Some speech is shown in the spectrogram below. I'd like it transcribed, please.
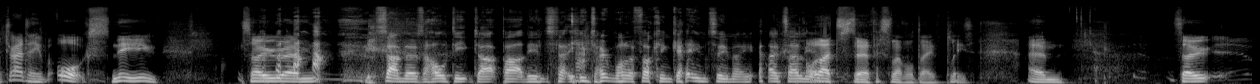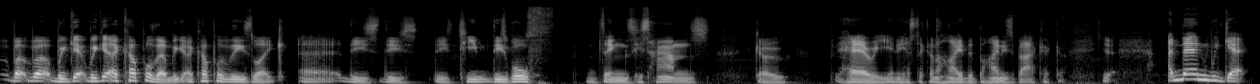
I tried to have orcs near you. So um, Sam, there's a whole deep dark part of the internet you don't want to fucking get into, mate. I tell you. well, that's surface level, Dave. Please. Um, so, but but we get we get a couple. Then we get a couple of these like uh, these these these team these wolf things. His hands go hairy, and he has to kind of hide them behind his back. Yeah. And then we get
